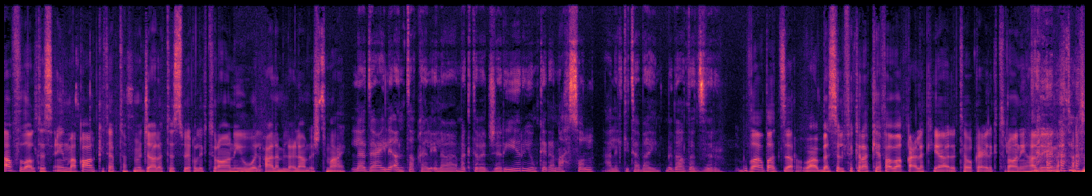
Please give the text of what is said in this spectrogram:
أفضل 90 مقال كتبتهم في مجال التسويق الإلكتروني والعالم الإعلام الاجتماعي. لا داعي لأنتقل إلى مكتبة جرير يمكن أن أحصل على الكتابين بضغطة زر. بضغطة زر. بس الفكرة كيف أوقع لك يا التوقيع الإلكتروني هذه نحتاج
